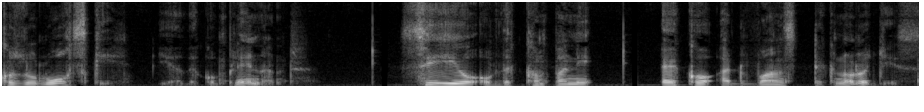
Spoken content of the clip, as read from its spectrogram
Kozlowski, yeah, the complainant, CEO of the company Eco Advanced Technologies,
